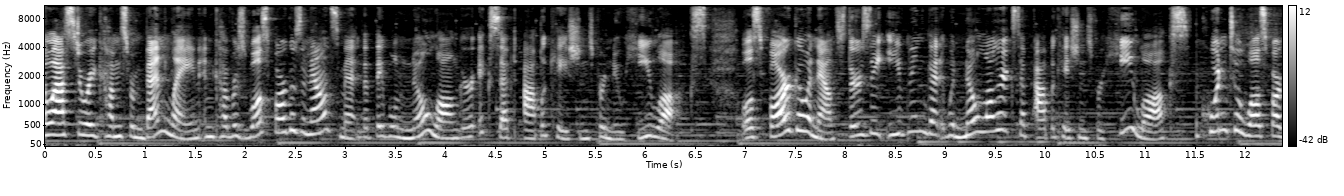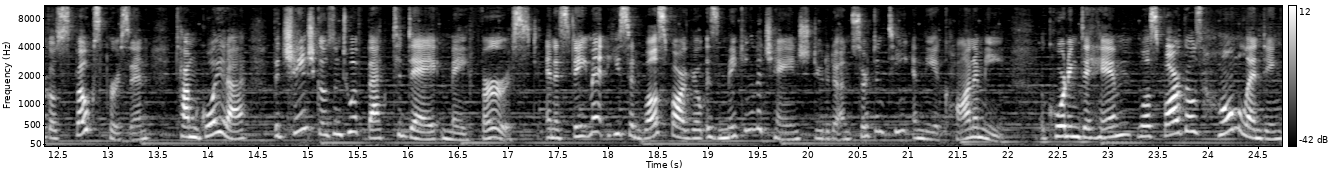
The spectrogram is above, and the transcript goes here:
Our last story comes from Ben Lane and covers Wells Fargo's announcement that they will no longer accept applications for new HELOCs. Wells Fargo announced Thursday evening that it would no longer accept applications for HELOCs. According to a Wells Fargo spokesperson, Tom Goyda, the change goes into effect today, May 1st. In a statement, he said Wells Fargo is making the change due to the uncertainty in the economy. According to him, Wells Fargo's home lending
